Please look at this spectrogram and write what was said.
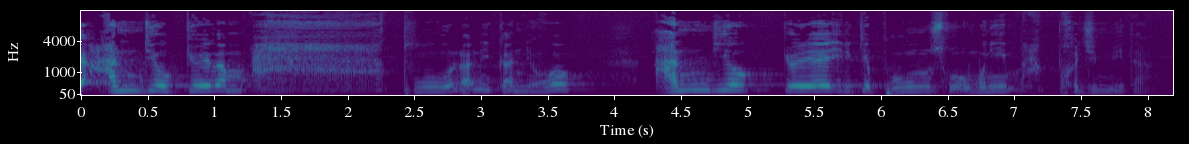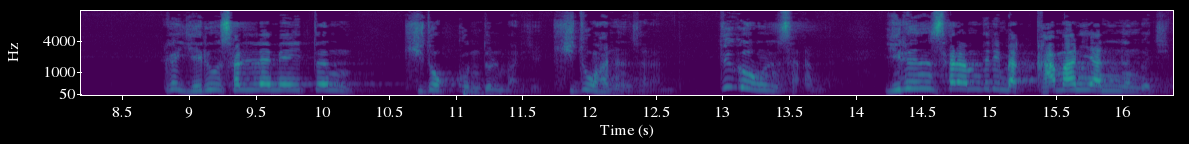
안디옥 교회가 막 부흥하니까요 안디옥 교회에 이렇게 부흥 소문이 막 퍼집니다. 그러니까 예루살렘에 있던 기독군들 말이죠. 기도하는 사람들, 뜨거운 사람들, 이런 사람들이 막 가만히 앉는 거지.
